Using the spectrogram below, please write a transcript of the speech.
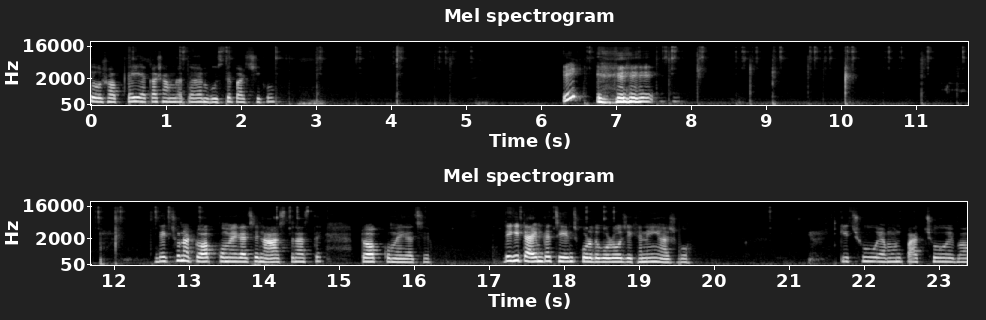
তো, সবটাই একা সামলাতে হয়, আমি বুঝতে পারছি গো। এই? দেখছ না টপ কমে গেছে, না আস্তে না আস্তে টপ কমে গেছে। দেখি টাইমটা চেঞ্জ করে দেবো, রোজ এখানেই আসব। কিছু এমন পাচ্ছ এবং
